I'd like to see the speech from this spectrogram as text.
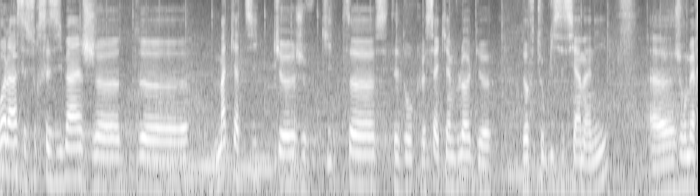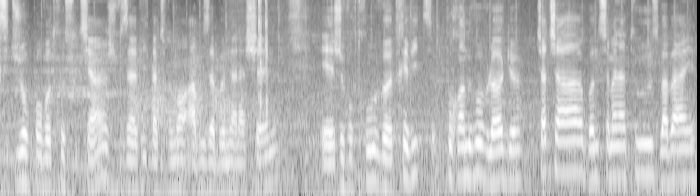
Voilà, c'est sur ces images de Makati que je vous quitte. C'était donc le cinquième vlog d'Off to Bliss ici. Euh, je vous remercie toujours pour votre soutien. Je vous invite naturellement à vous abonner à la chaîne. Et je vous retrouve très vite pour un nouveau vlog. Ciao ciao, bonne semaine à tous, bye bye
